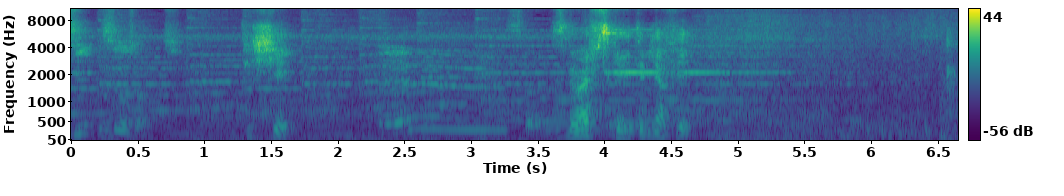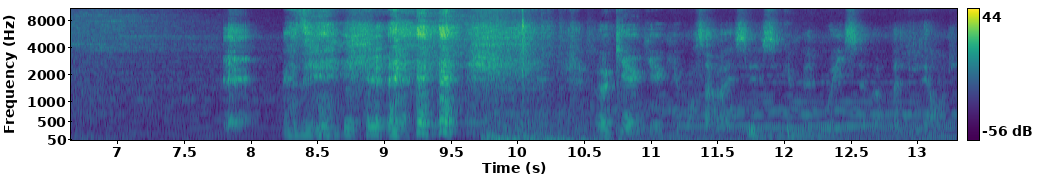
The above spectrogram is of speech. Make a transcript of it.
10 zozotes. C'est dommage parce qu'il était bien fait. Ok, ok, ok, bon ça va, c'est c'est que pas de bruit, ça va pas nous déranger.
